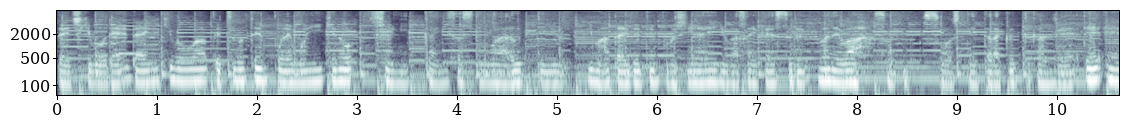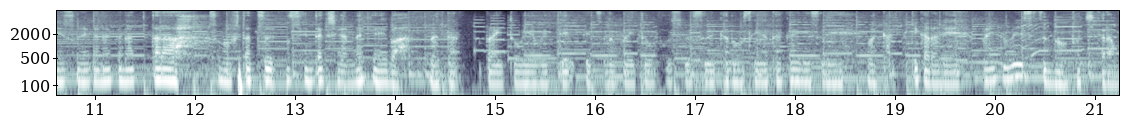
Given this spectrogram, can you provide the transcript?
第1希望で、第2希望は別の店舗でもいいけど、週に1回にさせてもらうっていう、今働いてる店舗の深夜営業が再開するまでは、そそうしていただくって感じで、で、えー、それがなくなったら、その2つの選択肢がなければ、またバイトを辞めて別のバイトを募集する可能性が高いですね。まあ、帰ってからね、バイト面接の時からも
